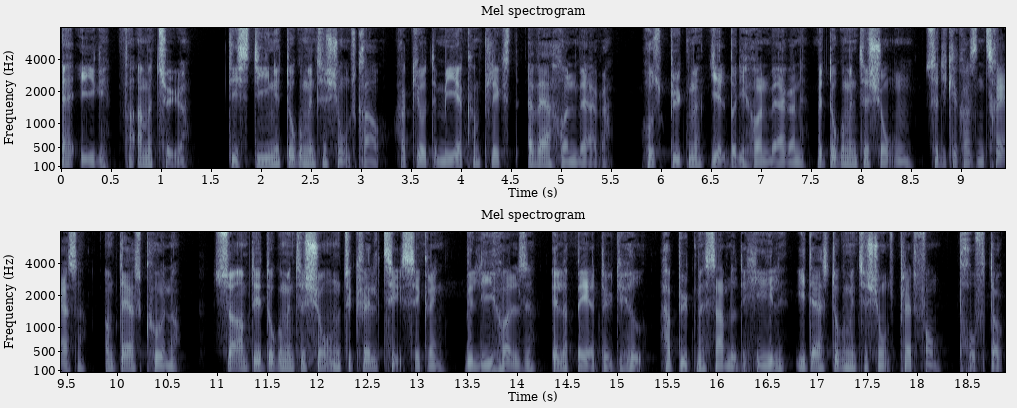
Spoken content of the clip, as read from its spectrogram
er ikke for amatører. De stigende dokumentationskrav har gjort det mere komplekst at være håndværker. Hos Bygme hjælper de håndværkerne med dokumentationen, så de kan koncentrere sig om deres kunder. Så om det er dokumentationen til kvalitetssikring, vedligeholdelse eller bæredygtighed, har Bygme samlet det hele i deres dokumentationsplatform Profdoc.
